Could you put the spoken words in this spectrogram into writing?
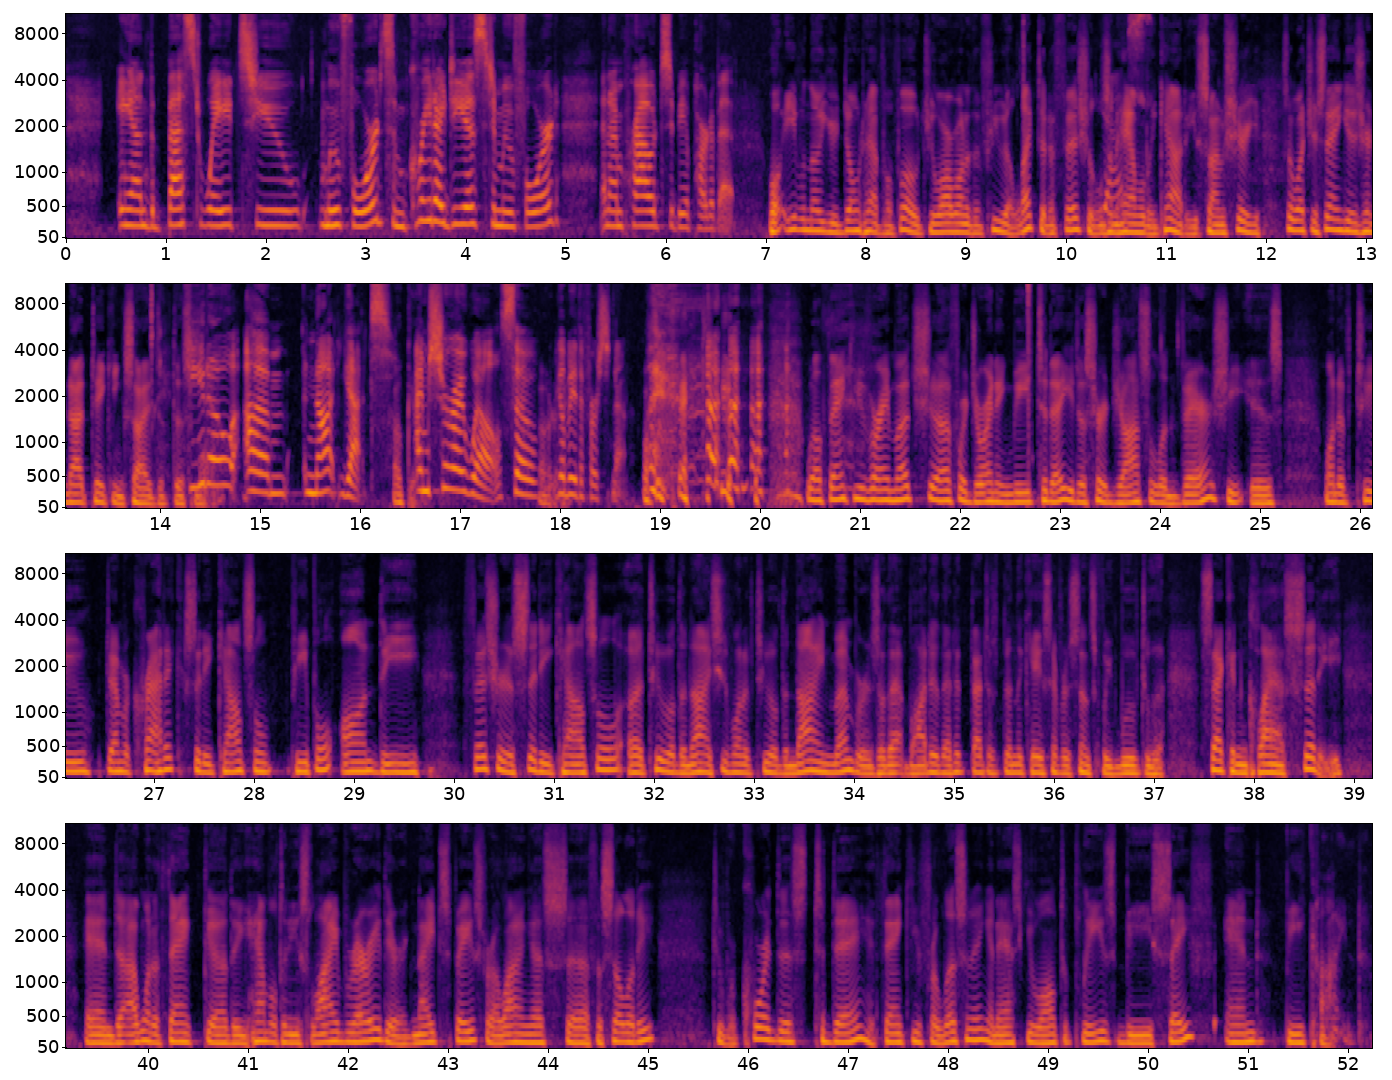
and the best way to move forward, some great ideas to move forward. And I'm proud to be a part of it. Well, even though you don't have a vote, you are one of the few elected officials in Hamilton County. So I'm sure you. So what you're saying is you're not taking sides at this. Do you moment. know? Um, not yet. Okay. I'm sure I will. So right. you'll be the first to know. Well, thank you very much uh, for joining me today. You just heard Jocelyn Vare. She is one of two Democratic City Council people on the Fishers City Council. Uh, two of the nine. She's one of two of the nine members of that body. That that has been the case ever since we moved to a second-class city. And uh, I want to thank uh, the Hamilton East Library, their Ignite space, for allowing us uh, facility to record this today. Thank you for listening and ask you all to please be safe and be kind.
